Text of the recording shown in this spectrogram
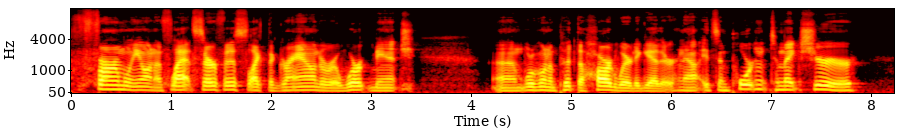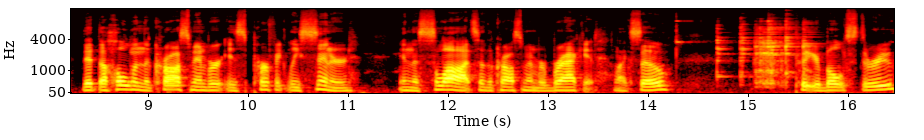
firmly on a flat surface like the ground or a workbench, um, we're going to put the hardware together. Now it's important to make sure that the hole in the cross member is perfectly centered in the slots of the cross member bracket, like so put your bolts through,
